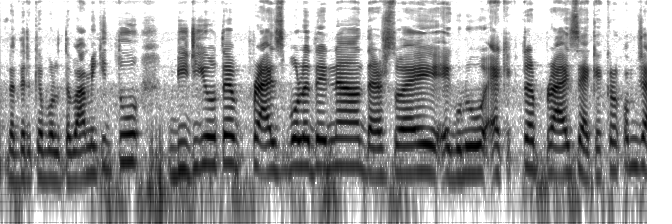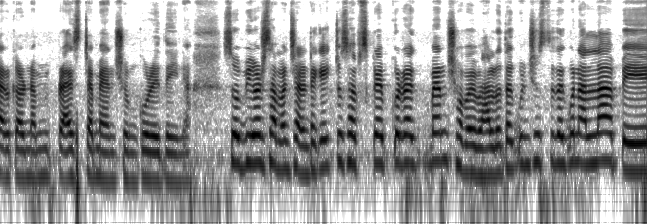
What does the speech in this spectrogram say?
আপনাদেরকে বলে দেবো আমি কিন্তু ভিডিওতে প্রাইস বলে দেই না দ্যাটস ওয়াই এগুলো এক একটা প্রাইস এক এক রকম, যার কারণে আমি প্রাইসটা মেনশন করে দেই না। সো ভিউয়ার্স আমার চ্যানেলটাকে একটু সাবস্ক্রাইব করে রাখবেন। সবাই ভালো থাকবেন, সুস্থ থাকবেন। আল্লাহ হাফেজ।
